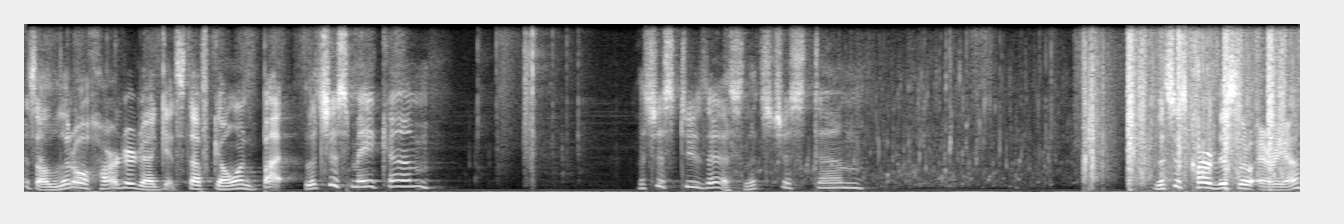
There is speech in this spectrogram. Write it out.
it's a little harder to get stuff going, but let's just make um let's just do this. Let's just um let's just carve this little area.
